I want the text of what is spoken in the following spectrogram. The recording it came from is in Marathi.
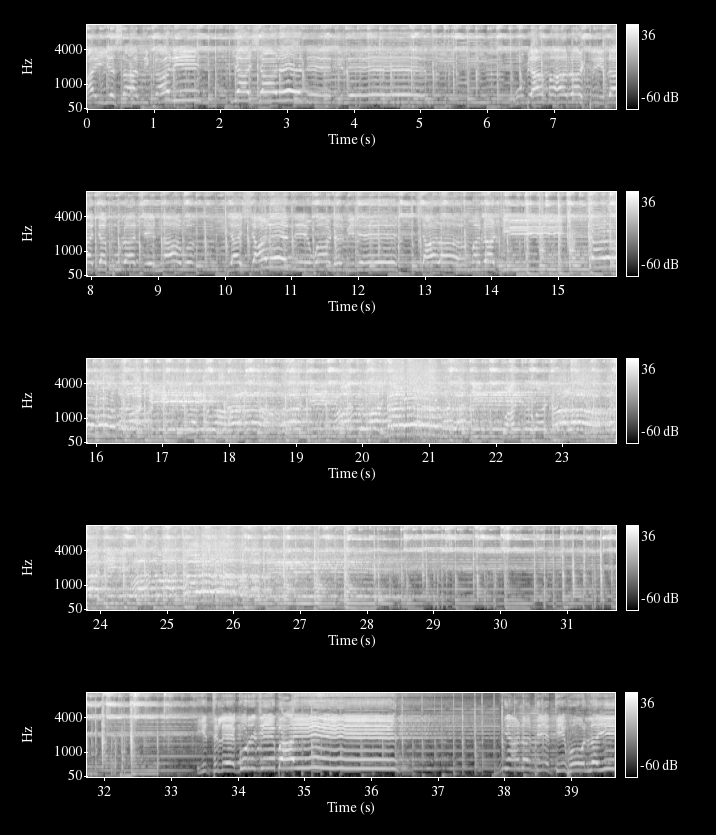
आय एस अधिकारी या शाळेने दिले. उभ्या महाराष्ट्री राजापुराचे नाव या शाळेने वाढविले. शाळा मराठी. इथले गुरुजी बाई ज्ञान देती होलई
